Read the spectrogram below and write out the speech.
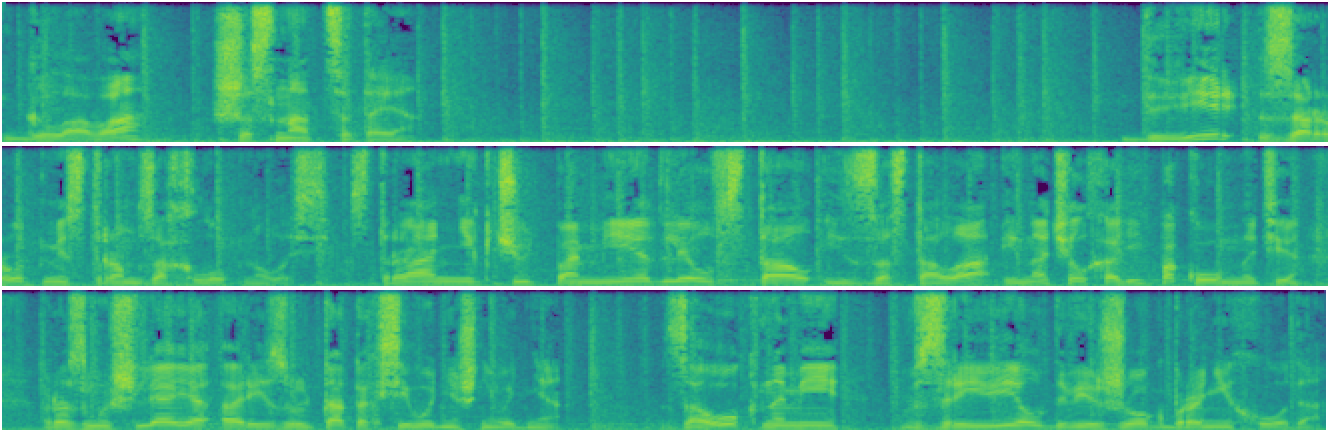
Глава 16 Дверь за ротмистром захлопнулась. Странник чуть помедлил, встал из-за стола и начал ходить по комнате, размышляя о результатах сегодняшнего дня. За окнами взревел движок бронехода.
